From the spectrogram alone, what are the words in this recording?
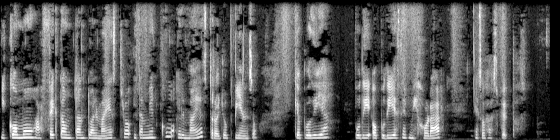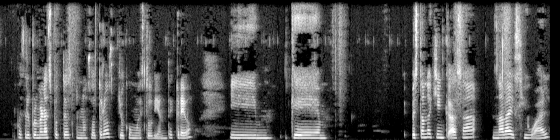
y cómo afecta un tanto al maestro y también cómo el maestro yo pienso que podía o pudiese mejorar esos aspectos. Pues el primer aspecto es nosotros, yo como estudiante creo, y que estando aquí en casa nada es igual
